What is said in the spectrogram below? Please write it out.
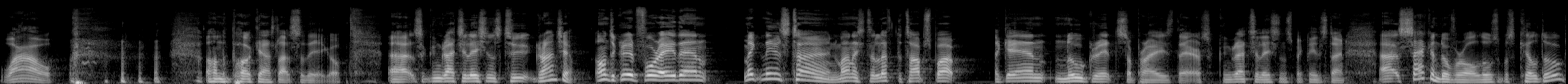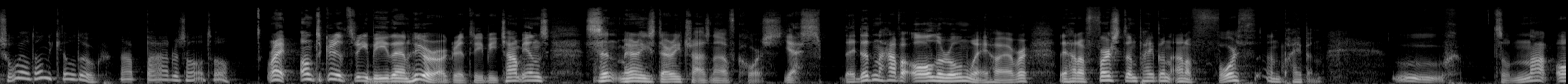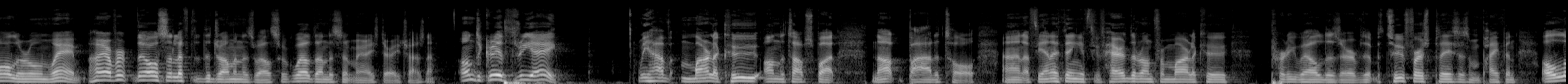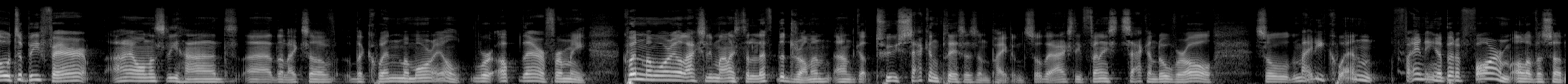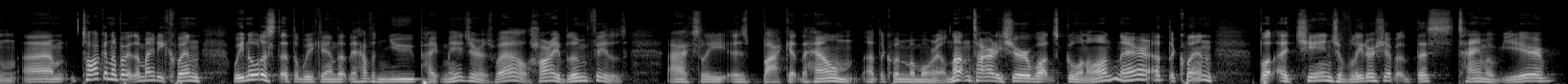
Wow. on the podcast, lads. So there you go. Uh, so congratulations to Gransha. On to grade 4A then. McNeilstown managed to lift the top spot Again, no great surprise there. So congratulations, McNeilstown. Uh, second overall, those was Kildoag. So well done to Kildoag. Not bad result at all. Right, on to Grade 3B then. Who are our Grade 3B champions? St Mary's Derry Trasna, of course. Yes. They didn't have it all their own way, however. They had a first in piping and a fourth in piping. Ooh, so not all their own way. However, they also lifted the drumming as well, so well done to St Mary's Derry Trasna. On to Grade 3A. We have Marlacoo on the top spot. Not bad at all. And if anything, if you've heard the run from Marlacoo, pretty well deserved it with two first places in piping. Although, to be fair, I honestly had uh, the likes of the Quinn Memorial were up there for me. Quinn Memorial actually managed to lift the drumming and got two second places in piping, so they actually finished second overall. So the Mighty Quinn finding a bit of form all of a sudden. Um, talking about the Mighty Quinn, we noticed at the weekend that they have a new pipe major as well. Harry Bloomfield actually is back at the helm at the Quinn Memorial. Not entirely sure what's going on there at the Quinn, but a change of leadership at this time of year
